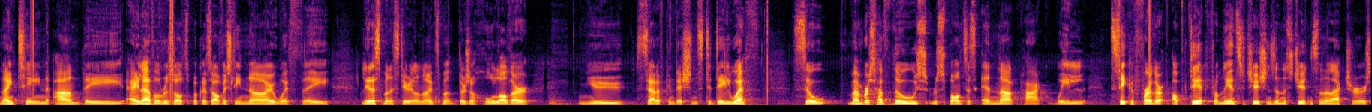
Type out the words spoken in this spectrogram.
19 and the A level results because obviously now with the latest ministerial announcement there's a whole other new set of conditions to deal with. So members have those responses in that pack, we'll seek a further update from the institutions and the students and the lecturers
